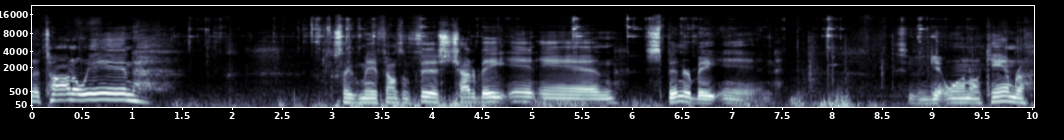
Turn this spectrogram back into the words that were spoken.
the tonneau in. Looks like we may have found some fish. Chatterbait in and spinnerbait in. See if we can get one on camera.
